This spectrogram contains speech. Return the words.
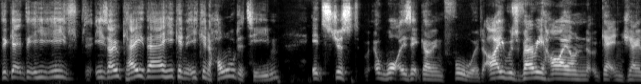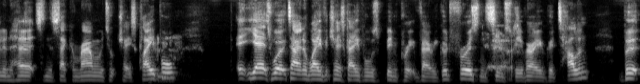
The, the, he, he's he's okay there. He can he can hold a team. It's just what is it going forward? I was very high on getting Jalen Hurts in the second round when we took Chase Claypool. Mm-hmm it, yeah, it's worked out in a way that Chase Claypool's been pretty very good for us and yeah, seems to be a very good talent. But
